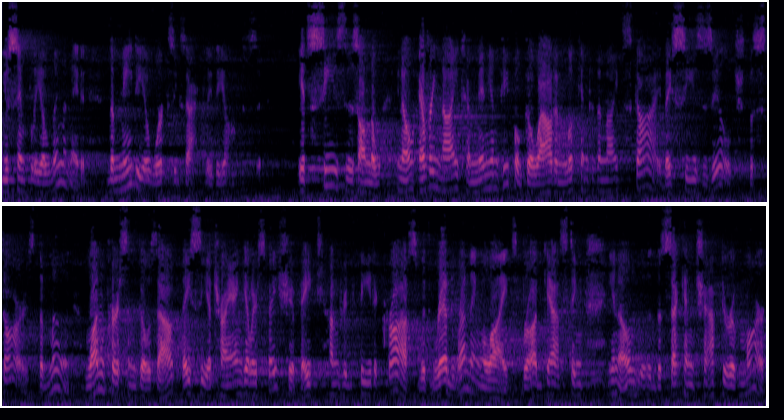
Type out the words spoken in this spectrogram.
you simply eliminate it. The media works exactly the opposite. It seizes on the, you know, every night a million people go out and look into the night sky. They see zilch, the stars, the moon. One person goes out, they see a triangular spaceship 800 feet across with red running lights broadcasting, you know, the, the second chapter of Mark.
